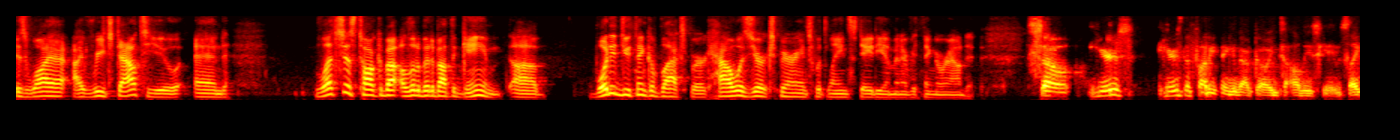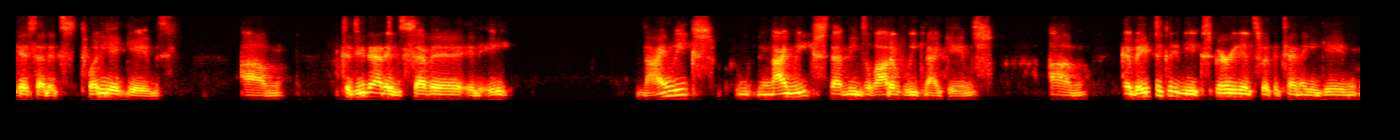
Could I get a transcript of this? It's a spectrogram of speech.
is why I, I reached out to you. And let's just talk about a little bit about the game. Uh, what did you think of Blacksburg? How was your experience with Lane Stadium and everything around it? So here's here's the funny thing about going to all these games. Like I said, it's 28 games. Um, to do that in seven in eight, nine weeks, nine weeks, that means a lot of weeknight games. Um, and basically, the experience with attending a game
